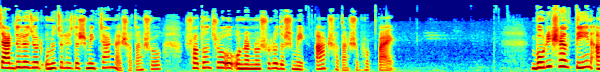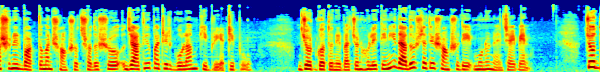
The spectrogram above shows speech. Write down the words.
চার দলীয় জোট উনচল্লিশ দশমিক চার নয় শতাংশ, স্বতন্ত্র ও অন্যান্য ষোলো দশমিক আট শতাংশ ভোট পায়। বরিশাল তিন আসনের বর্তমান সংসদ সদস্য জাতীয় পার্টির গোলাম কিবরিয়া টিপু। জোটগত নির্বাচন হলে তিনি দ্বাদশ জাতীয় সংসদে মনোনয়ন চাইবেন। চোদ্দ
